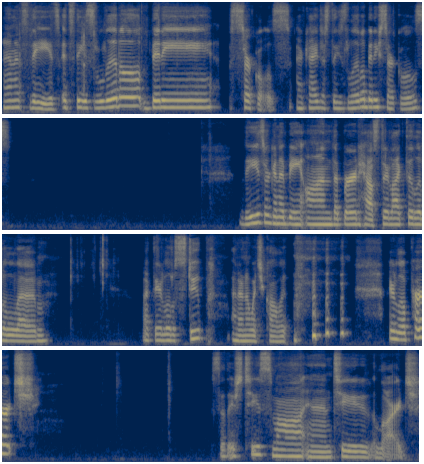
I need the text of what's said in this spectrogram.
And it's these, it's these little bitty circles, okay? Just these little bitty circles. These are going to be on the birdhouse. They're like the little, um, like their little stoop I don't know what you call it. Their little perch. So there's two small and two large.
